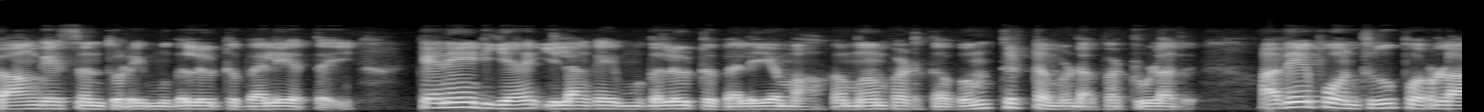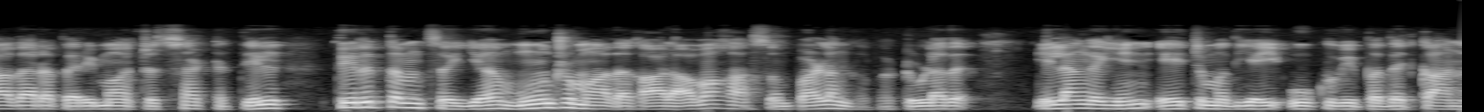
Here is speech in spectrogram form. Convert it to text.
காங்கேசன்துறை முதலீட்டு வலயத்தை கெனேடிய இலங்கை முதலீட்டு வலயமாக மேம்படுத்தவும் திட்டமிடப்பட்டுள்ளது. அதேபோன்று பொருளாதார பரிமாற்ற சட்டத்தில் திருத்தம் செய்ய மூன்று மாத கால அவகாசம் வழங்கப்பட்டுள்ளது. இலங்கையின் ஏற்றுமதியை ஊக்குவிப்பதற்கான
